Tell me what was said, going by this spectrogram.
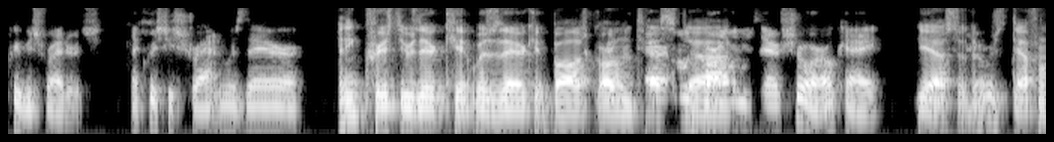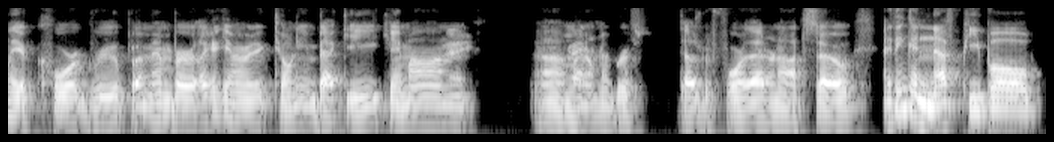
previous writers. Like Christy Stratton was there. I think Christy was there, Kit was there, Kit Boss, Garland Oh, Testa. Garland was there. Sure. Okay. Yeah, so there was definitely a core group. I remember, like, I can't remember if Tony and Becky came on. Right. Um, Right. I don't remember if that was before that or not. So I think enough people,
